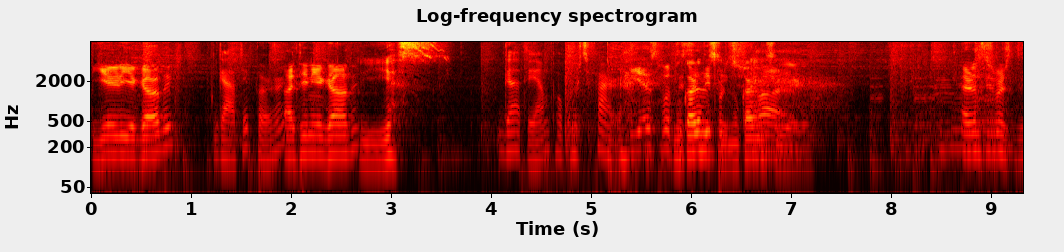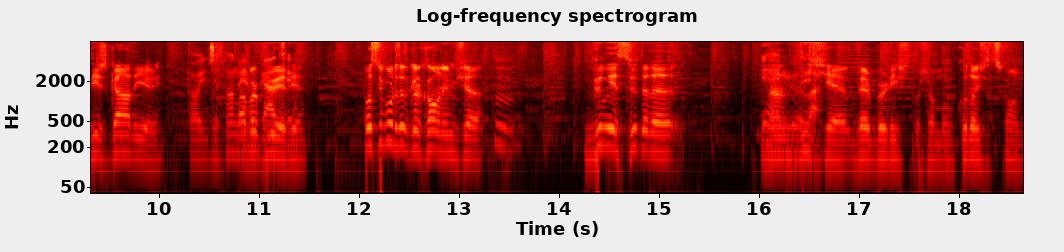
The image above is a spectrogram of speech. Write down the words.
Jeri e gati? Gati për. Altini e gati? Yes. Gati jam, po për çfarë? Yes, po ti s'e di për nuk ka rëndësi Jeri. E rëndësishme është të jesh gati Jeri. Po gjithmonë jam gati. Po sikur të kërkonim që hmm. mbyllje sytë dhe na ndiqje verbërisht për shembull, kudo që të shkon.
